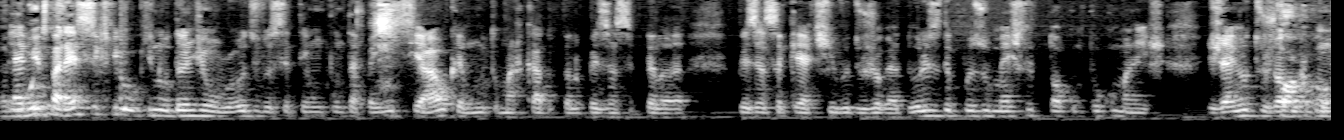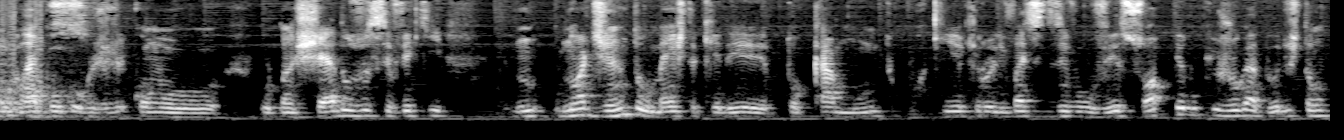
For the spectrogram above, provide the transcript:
É, me parece que, que no Dungeon Roads você tem um pontapé inicial, que é muito marcado pela presença, pela presença criativa dos jogadores, e depois o mestre toca um pouco mais. Já em outros jogos, como, né, como, como o Ban Shadows, você vê que não adianta o mestre querer tocar muito, porque aquilo ali vai se desenvolver só pelo que os jogadores estão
